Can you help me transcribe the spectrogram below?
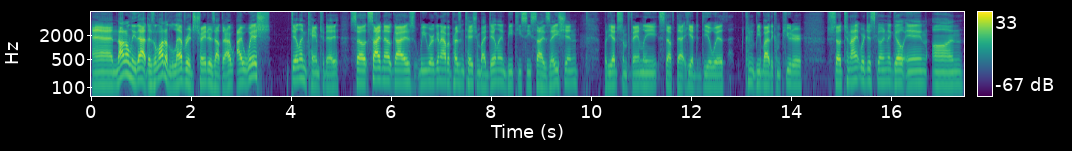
And not only that, there's a lot of leverage traders out there. I, I wish Dylan came today. So, side note, guys, we were going to have a presentation by Dylan, BTC Sization, but he had some family stuff that he had to deal with. Couldn't be by the computer. So, tonight we're just going to go in on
